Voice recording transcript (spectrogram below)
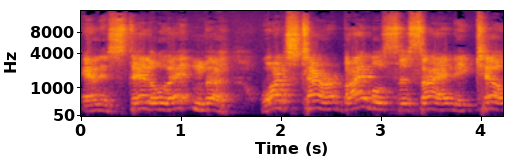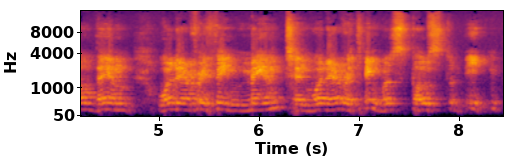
and instead of letting the Watchtower Bible Society tell them what everything meant and what everything was supposed to mean,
